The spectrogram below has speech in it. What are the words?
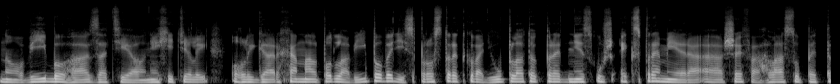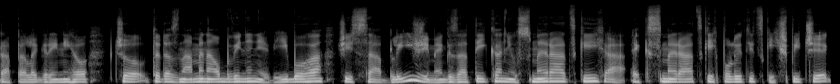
no Výboha zatiaľ nechytili. Oligarcha mal podľa výpovedí sprostredkovať úplatok pre dnes už expremiéra a šéfa hlasu Petra Pellegriniho, čo teda znamená obvinenie Výboha, či sa blíži blížime k zatýkaniu smeráckých a exmeráckých politických špičiek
